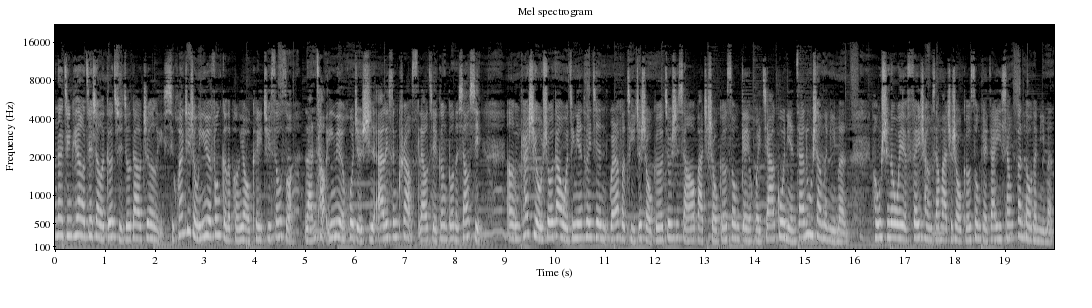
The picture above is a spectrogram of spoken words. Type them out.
那今天要介绍的歌曲就到这里。喜欢这种音乐风格的朋友，可以去搜索蓝草音乐或者是 Alison Krauss 了解更多的消息。嗯，开始有说到我今天推荐 Gravity 这首歌，就是想要把这首歌送给回家过年在路上的你们。同时呢，我也非常想把这首歌送给在异乡奋斗的你们。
